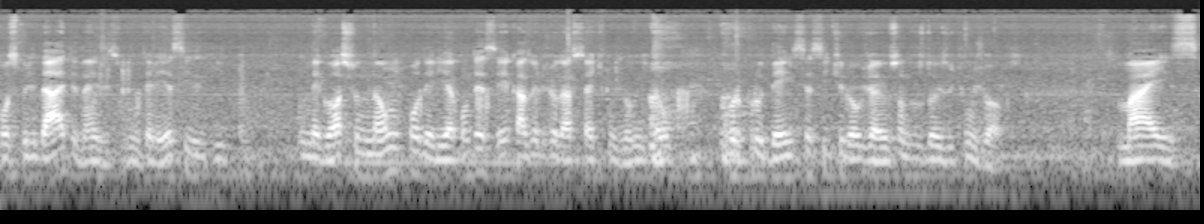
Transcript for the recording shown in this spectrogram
possibilidade, né, existe um interesse e o negócio não poderia acontecer caso ele jogasse o sétimo jogo. Então, por prudência, se tirou o Jailson dos dois últimos jogos. Mas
